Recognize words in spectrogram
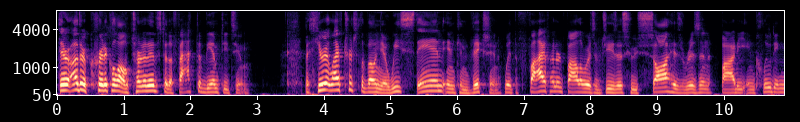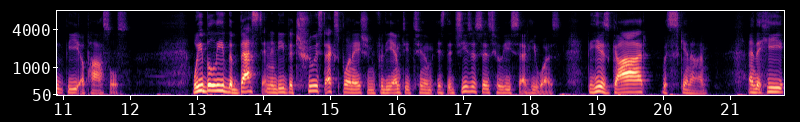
There are other critical alternatives to the fact of the empty tomb. But here at Life Church Livonia, we stand in conviction with the 500 followers of Jesus who saw his risen body, including the apostles. We believe the best and indeed the truest explanation for the empty tomb is that Jesus is who he said he was, that he is God with skin on, and that he,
